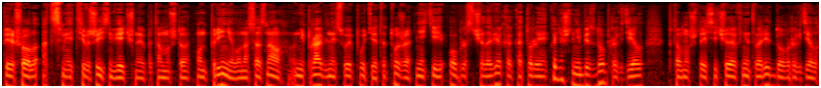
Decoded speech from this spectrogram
перешел от смерти в жизнь вечную, потому что он принял, он осознал неправильный свой путь. И это тоже некий образ человека, который, конечно, не без добрых дел, потому что если человек не творит добрых дел,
